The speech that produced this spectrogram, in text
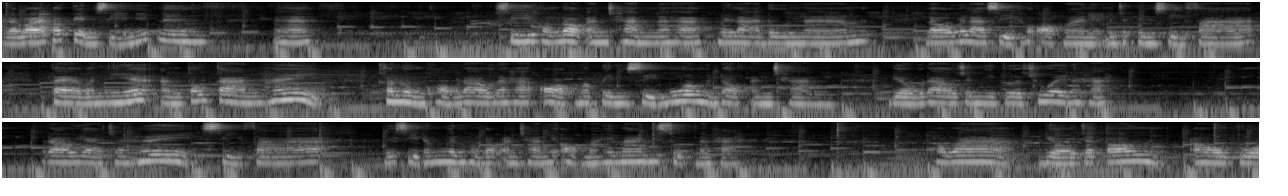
เดี๋ยวรอให้เขาเปลี่ยนสีนิดนึงนะคะสีของดอกอัญชันนะคะ เวลาโดนน้ำแล้วเวลาสีเขาออกมาเนี่ยมันจะเป็นสีฟ้า แต่วันนี้อันต้องการให้ขนมของเรานะคะ ออกมาเป็นสีม่วงเหมือนดอกอัญชัน เดี๋ยวเราจะมีตัวช่วยนะคะ เราอยากจะให้สีฟ้าหรือสีน้ำเงินของดอกอัญชันนี่ออกมาให้มากที่สุดนะคะ เพราะว่าเดี๋ยวจะต้องเอาตัว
